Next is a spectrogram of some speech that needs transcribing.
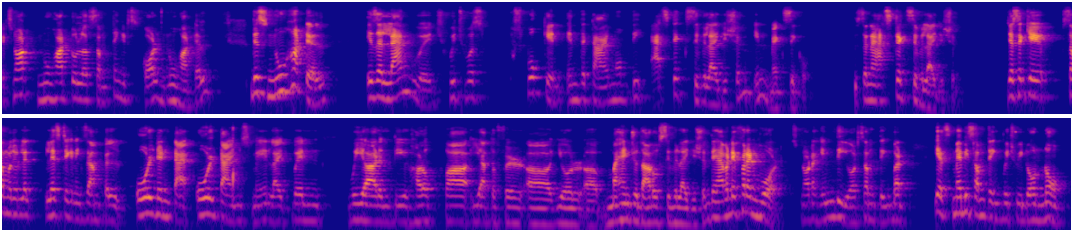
It's not Nahuatl or something. It's called Nahuatl. This Nahuatl is a language which was spoken in the time of the Aztec civilization in Mexico. It's an Aztec civilization. जैसे कि समझो let's take an example old in old times में like when we are in the Harappa ya to fir your uh, daro civilization. They have a different word. It's not a Hindi or something, but yes, maybe something which we don't know.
